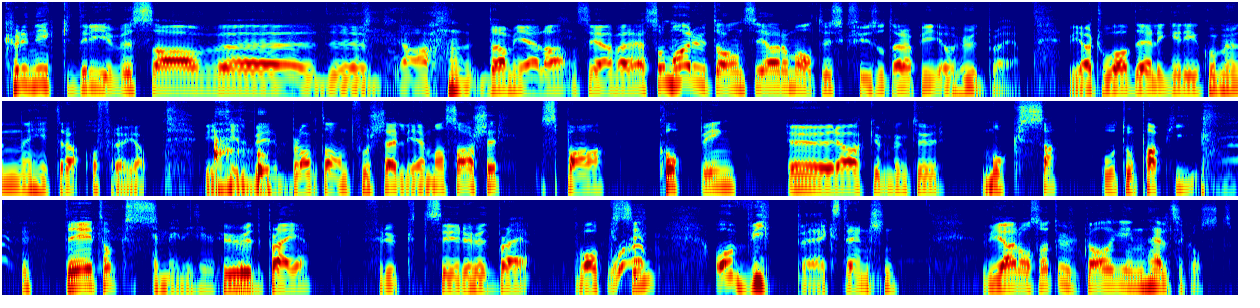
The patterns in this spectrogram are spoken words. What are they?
klinikk drives av uh, de, ja, Damiela, sier jeg bare, som har utdannelse i aromatisk fysioterapi og hudpleie. Vi har to avdelinger i kommunene Hitra og Frøya. Vi tilbyr annet forskjellige massasjer, spa, kopping, øreakupunktur, moxa, otopapi, detox, hudpleie, fruktsyrehudpleie, voksing og vippe-extension. Vi har også et utvalg innen helsekost.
